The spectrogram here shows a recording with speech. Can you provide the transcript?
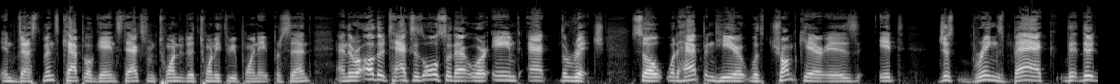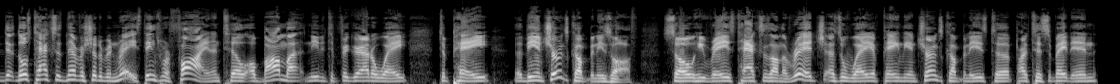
investments, capital gains tax from 20 to 23.8%. And there were other taxes also that were aimed at the rich. So what happened here with Trump Care is it just brings back those taxes never should have been raised. Things were fine until Obama needed to figure out a way to pay the insurance companies off. So he raised taxes on the rich as a way of paying the insurance companies to participate in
